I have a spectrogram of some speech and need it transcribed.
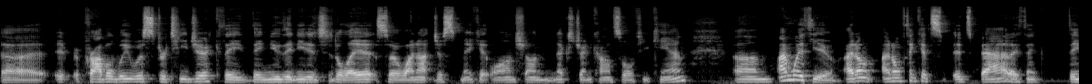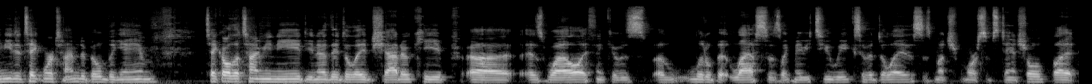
uh, it probably was strategic. They they knew they needed to delay it, so why not just make it launch on next gen console if you can? Um, I'm with you. I don't I don't think it's it's bad. I think they need to take more time to build the game take all the time you need. You know, they delayed Shadowkeep uh, as well. I think it was a little bit less. It was like maybe two weeks of a delay. This is much more substantial, but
